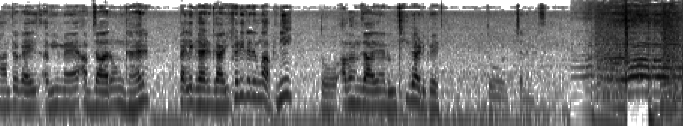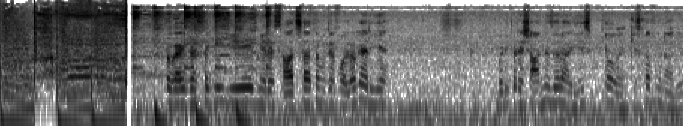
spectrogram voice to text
हाँ तो गाइज़ अभी मैं अब जा रहा हूँ घर। पहले घर, गाड़ी खड़ी करूँगा अपनी। तो अब हम जा रहे हैं रूच गाड़ी पे। तो चले मेरे तो गाइस जैसे कि ये मेरे साथ साथ है, मुझे फॉलो कर रही है। बड़ी परेशान नज़र आ रही है इसको, क्या हो? गया किसका फ़ोन आ गया?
